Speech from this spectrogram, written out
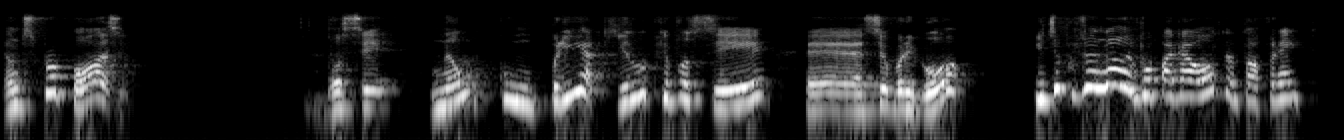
é um despropósito. Você não cumprir aquilo que você é, se obrigou e tipo, não, eu vou pagar outra na tua frente.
